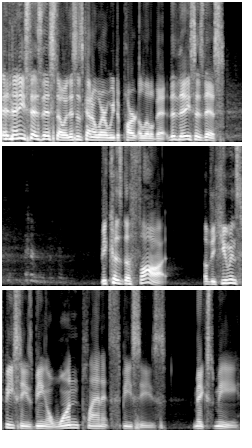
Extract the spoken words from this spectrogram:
and then he says this, though, and this is kind of where we depart a little bit. Then he says this because the thought of the human species being a one planet species makes me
